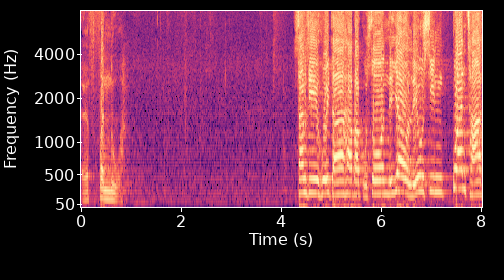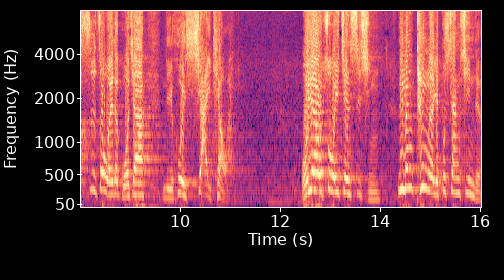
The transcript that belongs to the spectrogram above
而愤怒啊？上帝回答哈巴谷说：“你要留心观察四周围的国家，你会吓一跳啊！我要做一件事情，你们听了也不相信的。”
